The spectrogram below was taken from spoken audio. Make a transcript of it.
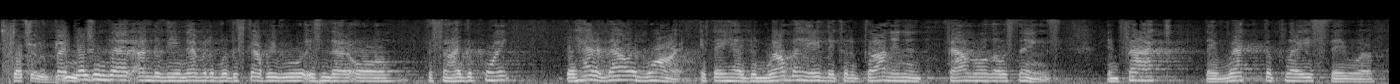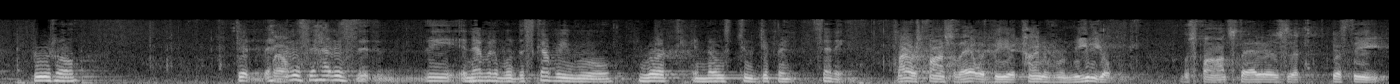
such an abuse... But doesn't that, under the inevitable discovery rule, isn't that all beside the point? They had a valid warrant. If they had been well behaved, they could have gone in and found all those things. In fact, they wrecked the place, they were brutal, how does, how does the, the, inevitable discovery rule work in those two different settings? My response to that would be a kind of remedial response. That is, that if the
